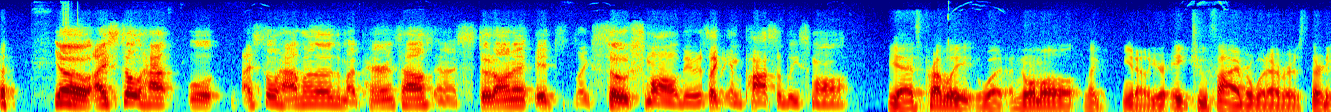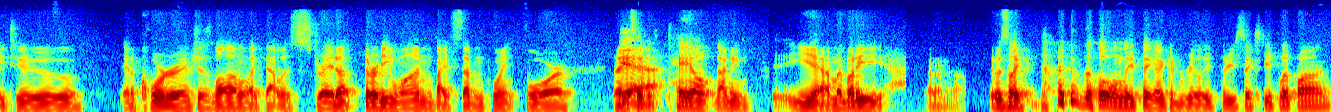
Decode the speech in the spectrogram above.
Yo, I still have well, I still have one of those at my parents' house, and I stood on it. It's like so small, dude. It's like impossibly small. Yeah, it's probably what a normal like you know your eight two five or whatever is thirty two and a quarter inches long. Like that was straight up thirty one by seven point four. And I'd say the tail. I mean, yeah, my buddy. I don't know. It was like the only thing I could really three sixty flip on.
